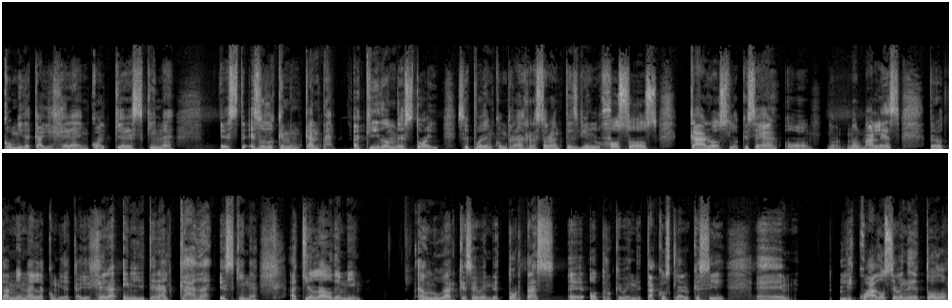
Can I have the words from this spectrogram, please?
comida callejera en cualquier esquina. Este, eso es lo que me encanta. Aquí donde estoy se puede encontrar restaurantes bien lujosos, caros, lo que sea, o normales, pero también hay la comida callejera en literal cada esquina. Aquí al lado de mí hay un lugar que se vende tortas, eh, otro que vende tacos, claro que sí, eh, licuados, se vende de todo.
